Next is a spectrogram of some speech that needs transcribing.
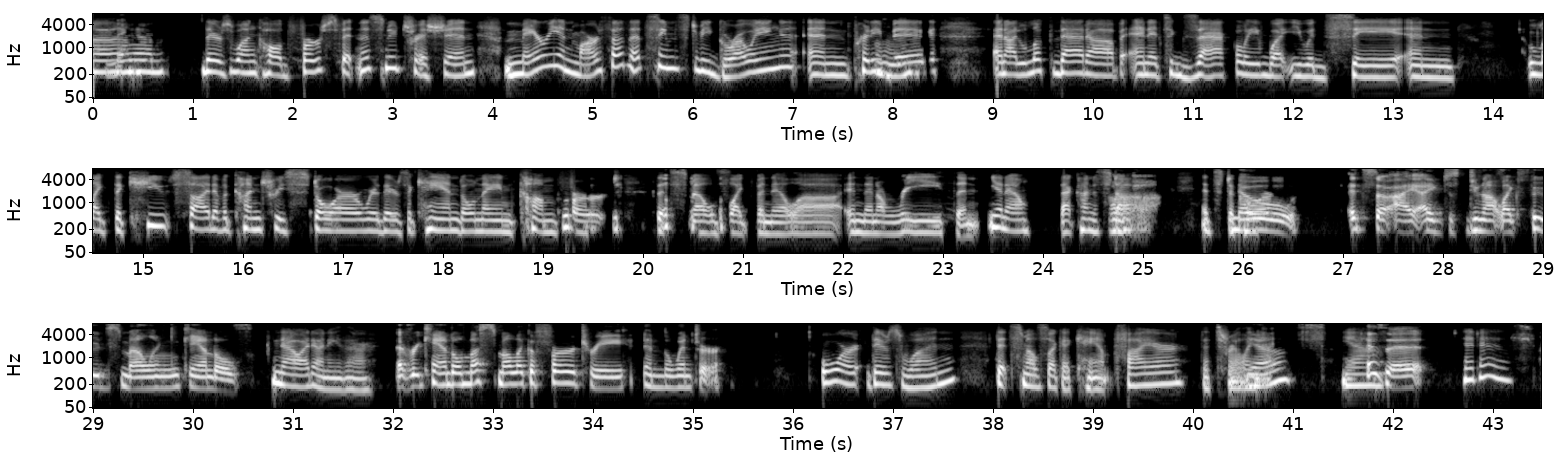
Um, Man. There's one called First Fitness Nutrition. Mary and Martha, that seems to be growing and pretty Mhm. big. And I looked that up, and it's exactly what you would see in like the cute side of a country store where there's a candle named Comfort that smells like vanilla, and then a wreath, and you know, that kind of stuff. Ugh, It's decor. no. It's so I, I just do not like food smelling candles. no, I don't either. Every candle must smell like a fir tree in the winter. Or there's one that smells like a campfire. That's really Yeah? nice. Yeah, Is it? it is.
